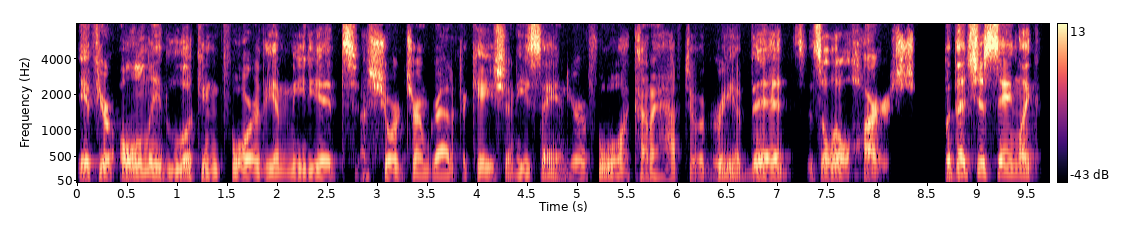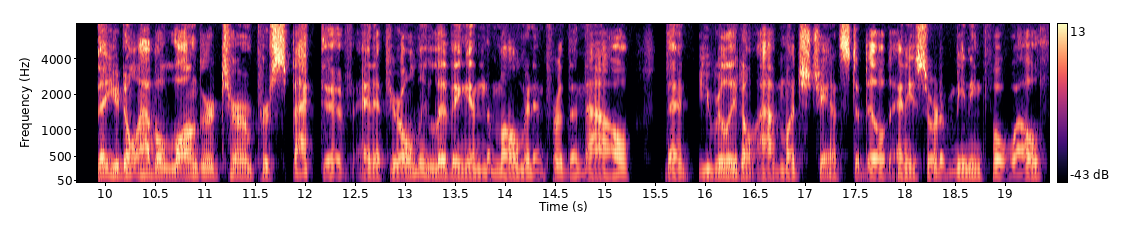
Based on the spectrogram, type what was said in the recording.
if you're only looking for the immediate a short-term gratification he's saying you're a fool. I kind of have to agree a bit. It's, it's, a little harsh but that's just saying like that you don't have a longer term perspective and if you're only living in the moment and for the now then you really don't have much chance to build any sort of meaningful wealth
